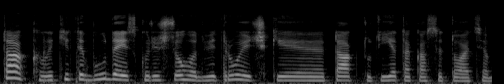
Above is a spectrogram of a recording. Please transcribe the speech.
Так, летіти буде, і, скоріш всього, дві троєчки. Так, тут є така ситуація.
